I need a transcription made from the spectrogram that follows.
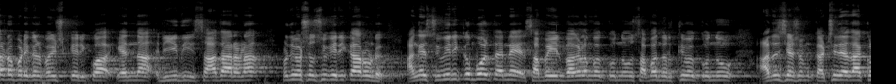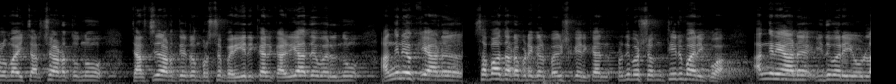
നടപടികൾ ബഹിഷ്കരിക്കുക എന്ന രീതി സാധാരണ പ്രതിപക്ഷം സ്വീകരിക്കാറുണ്ട്. അങ്ങനെ സ്വീകരിക്കുമ്പോൾ തന്നെ സഭയിൽ ബഹളം വെക്കുന്നു സഭ നിർത്തിവെക്കുന്നു അതിനുശേഷം കക്ഷി നേതാക്കളുമായി ചർച്ച നടത്തുന്നു ചർച്ച നടത്തിയിട്ടും പ്രശ്നം പരിഹരിക്കാൻ കഴിയാതെ വരുന്നു. അങ്ങനെയൊക്കെയാണ് സഭാ നടപടികൾ ബഹിഷ്കരിക്കാൻ പ്രതിപക്ഷം തീരുമാനിക്കുക. അങ്ങനെയാണ് ഇതുവരെയുള്ള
